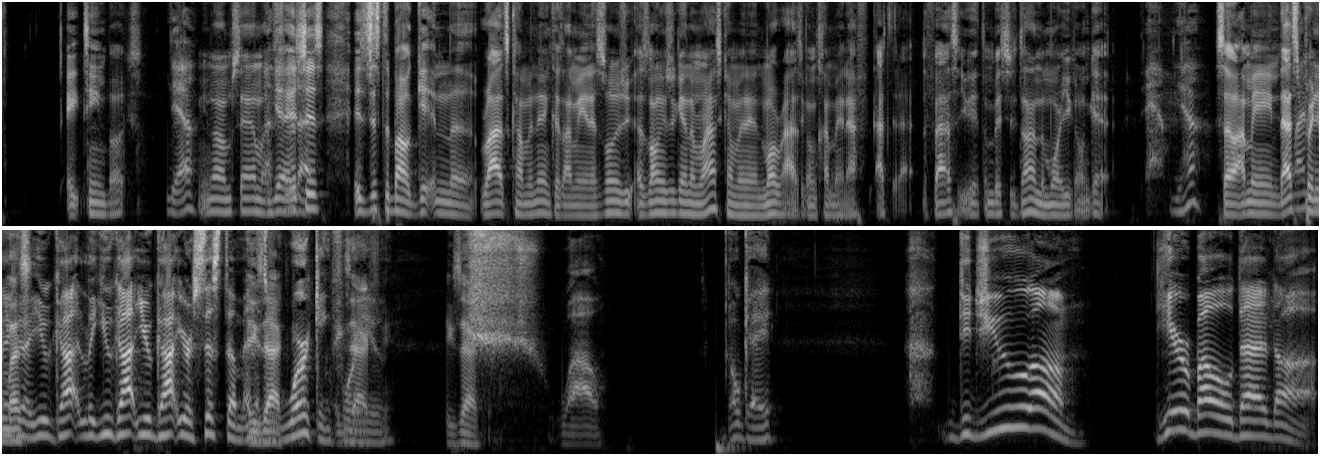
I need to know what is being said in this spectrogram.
18 bucks. yeah. You know what I'm saying? Like, I yeah, it's that. just it's just about getting the rides coming in. Because I mean, as long as you as long as you're getting the rides coming in, more rides are gonna come in after, after that. The faster you get them bitches done, the more you're gonna get. Damn, yeah. So I mean, that's My pretty nigga, much you got you got you got your system and exactly it's working for exactly. you. Exactly. Wow. Okay. Did you um hear about that uh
